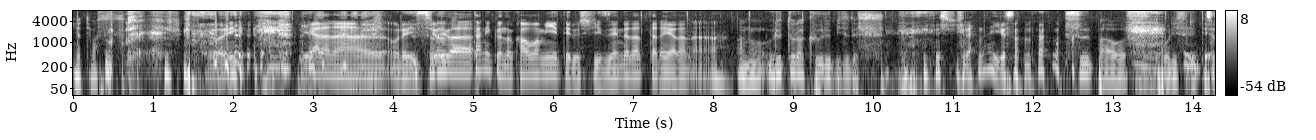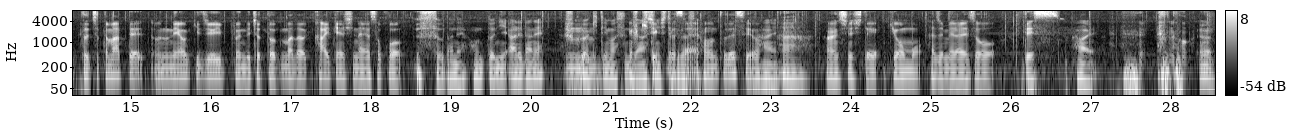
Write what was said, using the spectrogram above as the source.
やってます 嫌だな。俺一応谷君の顔は見えてるし全裸だったら嫌だな。あのウルトラクールビズです。知らないよそんなのスーパーを通り過ぎて。ちょっとちょっと待って。寝起き11分でちょっとまだ回転しないよそこ。そうだね。本当にあれだね。服は着てますんでうん。安心してください、着て本当ですよ、はい。はあ。安心して今日も始められそうです。はい。うん。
